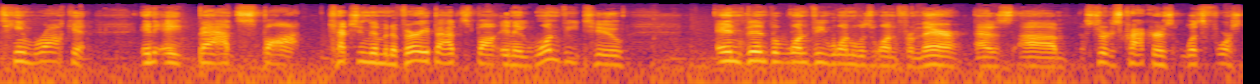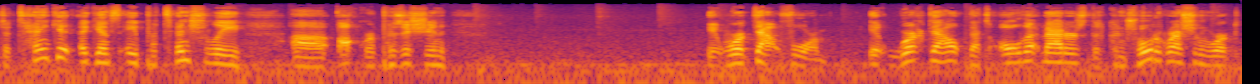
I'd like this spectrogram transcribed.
Team Rocket in a bad spot, catching them in a very bad spot in a 1v2. And then the 1v1 was won from there as um, Crackers was forced to tank it against a potentially uh, awkward position. It worked out for him. It worked out. That's all that matters. The controlled aggression worked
